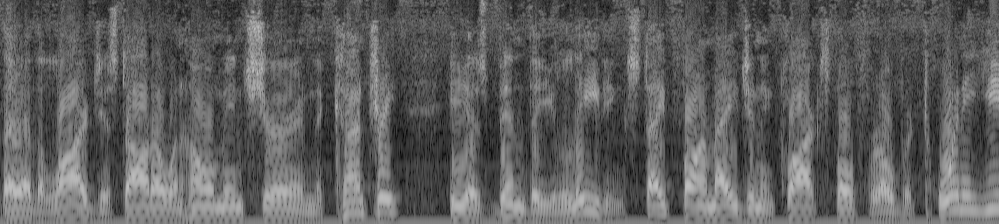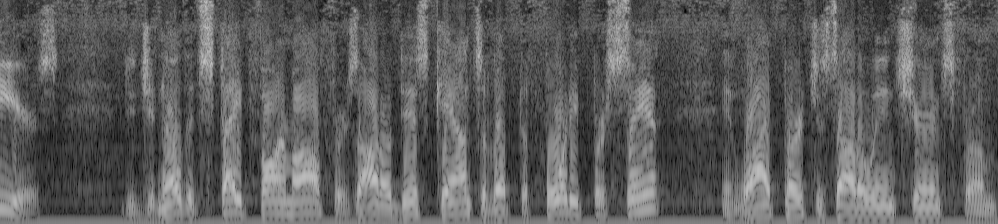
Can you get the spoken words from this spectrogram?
They are the largest auto and home insurer in the country. He has been the leading State Farm agent in Clarksville for over 20 years. Did you know that State Farm offers auto discounts of up to 40%? And why purchase auto insurance from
